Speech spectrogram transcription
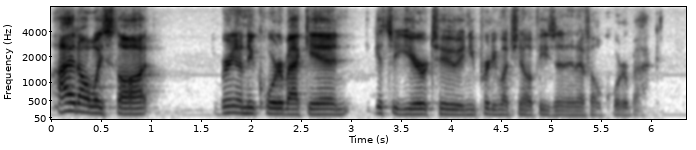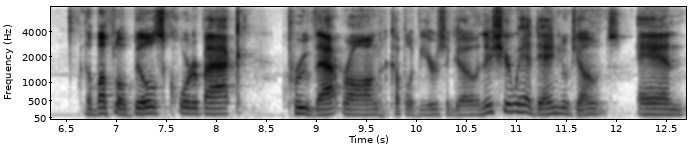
I had always thought bring a new quarterback in, gets a year or two, and you pretty much know if he's an NFL quarterback. The Buffalo Bills quarterback proved that wrong a couple of years ago. And this year we had Daniel Jones, and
